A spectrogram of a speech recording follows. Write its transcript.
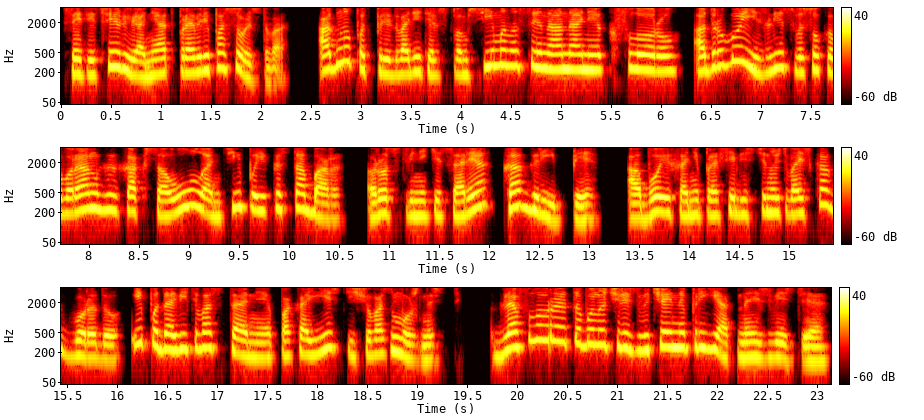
С этой целью они отправили посольство. одно под предводительством Симона, сына Анания, к Флору, а другое из лиц высокого ранга, как Саул, Антипа и Костабар, родственники царя, к Агриппе. Обоих они просили стянуть войска к городу и подавить восстание, пока есть еще возможность. Для Флора это было чрезвычайно приятное известие.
